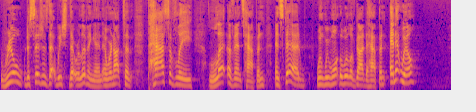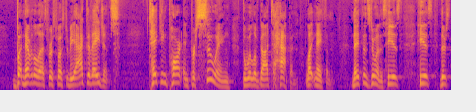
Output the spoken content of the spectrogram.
real decisions that, we, that we're living in, and we're not to passively let events happen. Instead, when we want the will of God to happen, and it will, but nevertheless, we're supposed to be active agents taking part in pursuing the will of God to happen, like Nathan. Nathan's doing this. He is, he is, there's,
